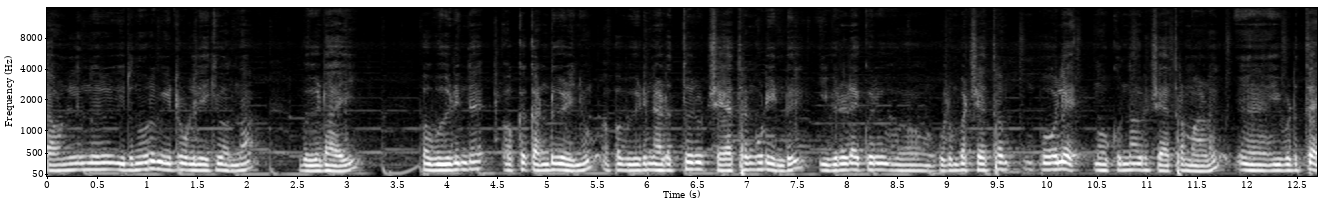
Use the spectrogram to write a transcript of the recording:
ടൗണിൽ നിന്നൊരു ഇരുന്നൂറ് മീറ്റർ ഉള്ളിലേക്ക് വന്ന വീടായി. അപ്പോൾ വീടിന്റെ ഒക്കെ കണ്ടു കഴിഞ്ഞു. അപ്പോൾ വീടിന്റെ അടുത്തൊരു ക്ഷേത്രം കൂടിയുണ്ട് ഇവരുടെയൊക്കെ ഒരു കുടുംബക്ഷേത്രം പോലെ നോക്കുന്ന ഒരു ക്ഷേത്രമാണ്. ഇവിടുത്തെ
